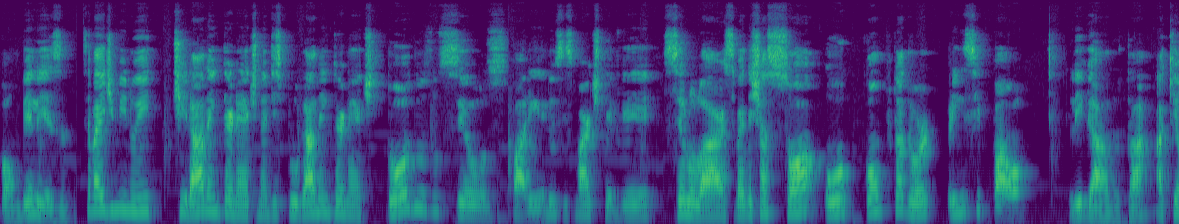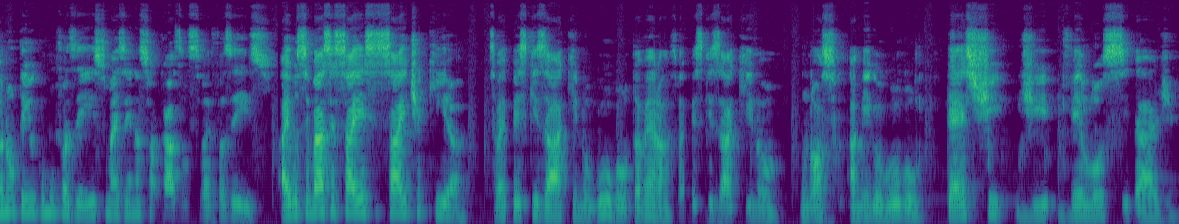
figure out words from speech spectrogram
Bom, beleza. Você vai diminuir, tirar da internet, né, desplugar da internet todos os seus aparelhos, Smart TV, celular, você vai deixar só o computador principal ligado, tá? Aqui eu não tenho como fazer isso, mas aí na sua casa você vai fazer isso. Aí você vai acessar esse site aqui, ó. Você vai pesquisar aqui no Google, tá vendo? Você vai pesquisar aqui no, no nosso amigo Google, teste de velocidade.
